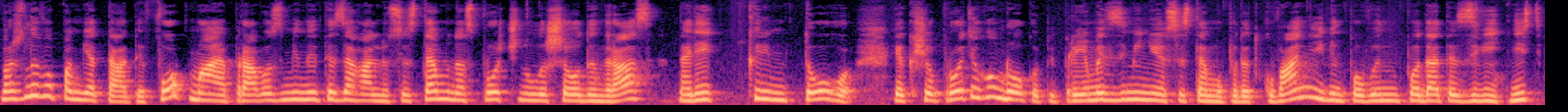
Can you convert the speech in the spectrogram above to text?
Важливо пам'ятати, ФОП має право змінити загальну систему на спрощену лише один раз на рік. Крім того, якщо протягом року підприємець змінює систему податкування, він повинен подати звітність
